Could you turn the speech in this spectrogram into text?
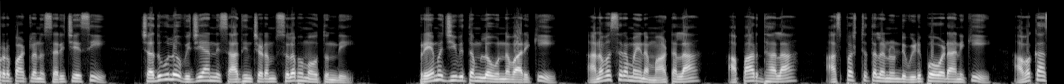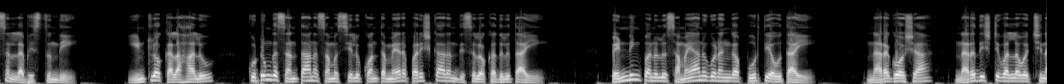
పొరపాట్లను సరిచేసి చదువులో విజయాన్ని సాధించడం సులభమవుతుంది. ప్రేమ జీవితంలో ఉన్నవారికి అనవసరమైన మాటలా అపార్థాల అస్పష్టతల నుండి విడిపోవడానికి అవకాశం లభిస్తుంది. ఇంట్లో కలహాలు కుటుంబ సంతాన సమస్యలు కొంతమేర పరిష్కారం దిశలో కదులుతాయి. పెండింగ్ పనులు సమయానుగుణంగా పూర్తి అవుతాయి. నరఘోష నరదిష్టి వల్ల వచ్చిన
